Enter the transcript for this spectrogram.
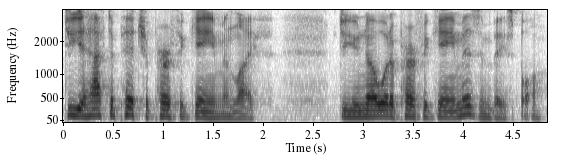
do you have to pitch a perfect game in life? Do you know what a perfect game is in baseball?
